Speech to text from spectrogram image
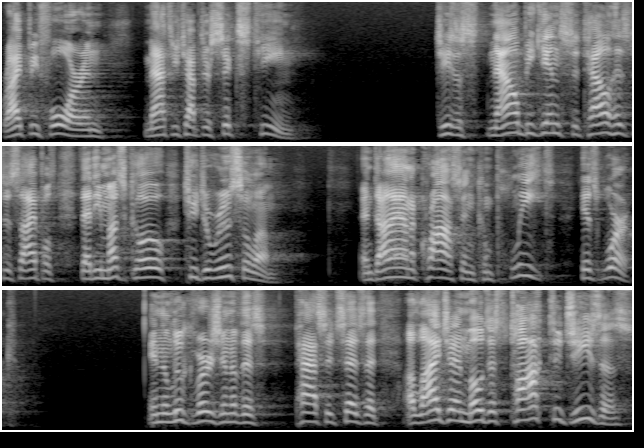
Right before in Matthew chapter 16. Jesus now begins to tell his disciples that he must go to Jerusalem and die on a cross and complete his work. In the Luke version of this passage says that Elijah and Moses talked to Jesus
